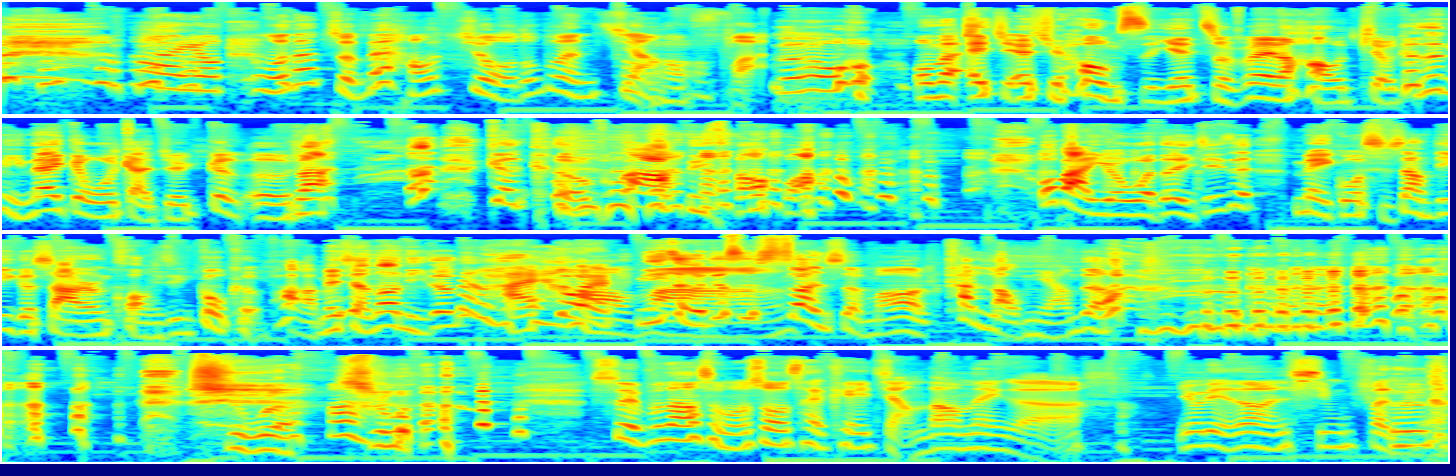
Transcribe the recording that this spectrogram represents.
哎呦，我那准备好久我都不能讲，好烦。就是我我们 H H Holmes 也准备了好久，可是你那个我感觉更恶烂。更可怕，你知道吗？我本来以为我的已经是美国史上第一个杀人狂，已经够可怕，没想到你这那还好对你整个就是算什么看老娘的，输了，输了。所以不知道什么时候才可以讲到那个有点让人兴奋的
